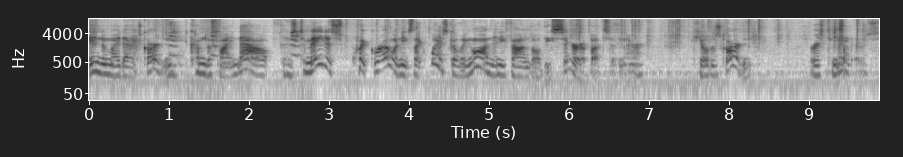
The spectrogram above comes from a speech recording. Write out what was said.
into my dad's garden. Come to find out, his tomatoes quit growing. He's like, what is going on? Then he found all these cigarette butts in there. Killed his garden, or his tomatoes.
